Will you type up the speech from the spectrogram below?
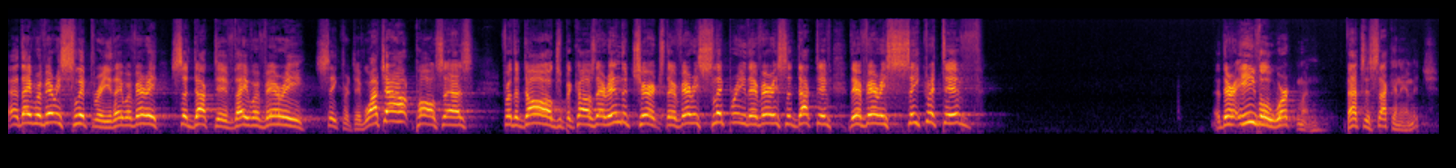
Uh, they were very slippery. They were very seductive. They were very secretive. Watch out, Paul says, for the dogs because they're in the church. They're very slippery. They're very seductive. They're very secretive. They're evil workmen. That's his second image.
